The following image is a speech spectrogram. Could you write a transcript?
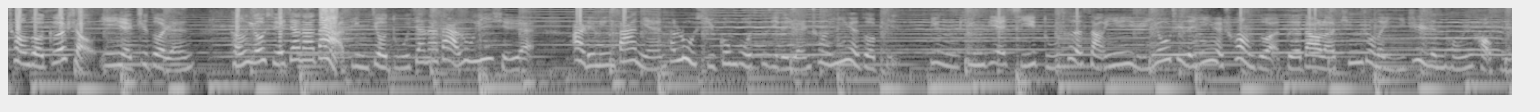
创作歌手、音乐制作人，曾游学加拿大并就读加拿大录音学院。二零零八年，他陆续公布自己的原创音乐作品，并凭借其独特的嗓音与优质的音乐创作，得到了听众的一致认同与好评。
